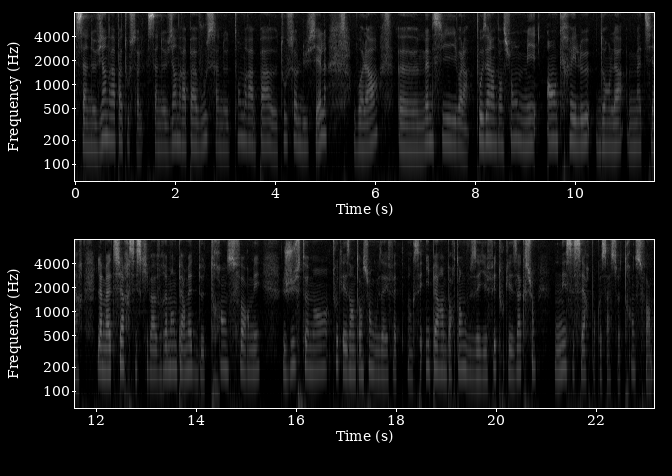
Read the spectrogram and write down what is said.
Ça ne viendra pas tout seul. Ça ne viendra pas à vous. Ça ne tombera pas euh, tout seul du ciel. Voilà. Euh, même si, voilà, posez l'intention, mais ancrez-le dans la matière. La matière, c'est ce qui va vraiment permettre de transformer justement toutes les intentions que vous avez faites. Donc c'est hyper important que vous ayez fait toutes les actions nécessaires pour que ça se transforme.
